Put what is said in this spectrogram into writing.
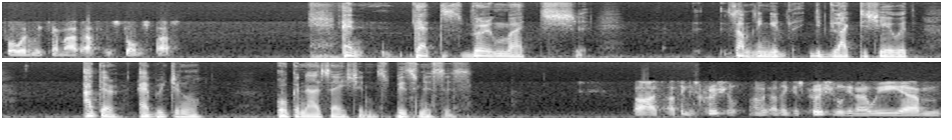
for when we come out after the storms pass. And that's very much something you'd, you'd like to share with other Aboriginal organisations, businesses. Well, I, I, think it's crucial. I, I, think it's crucial. You know, we um,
